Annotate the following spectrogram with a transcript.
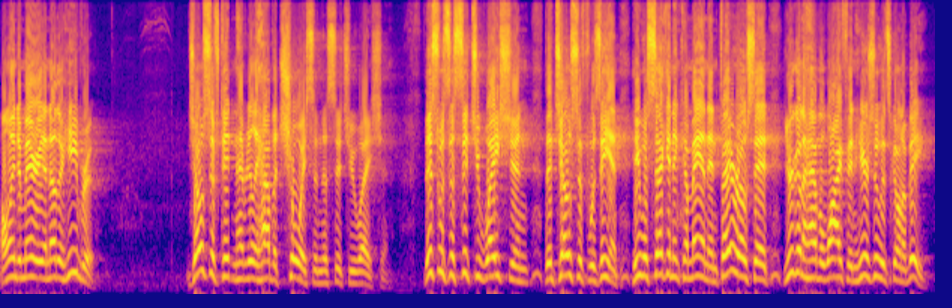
Only to marry another Hebrew. Joseph didn't have, really have a choice in this situation. This was the situation that Joseph was in. He was second in command, and Pharaoh said, You're going to have a wife, and here's who it's going to be.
